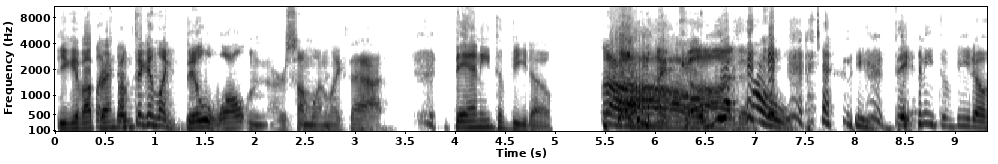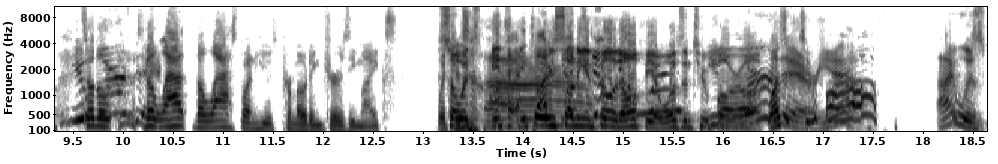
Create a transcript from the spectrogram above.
Do you give up, Like, Brendan? I'm thinking like Bill Walton or someone like that. Danny DeVito. Oh, my oh, God. bro. Danny DeVito. You so the the last the last one he was promoting Jersey Mike's. Which so is, it's it's, it's always Sunny in Philadelphia. were- wasn't too you far were off. wasn't too far yeah. off. I was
